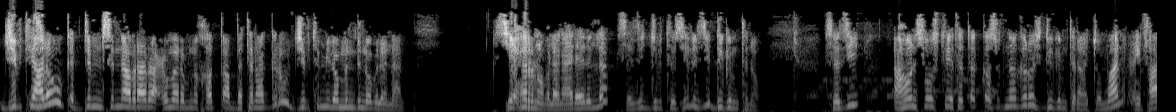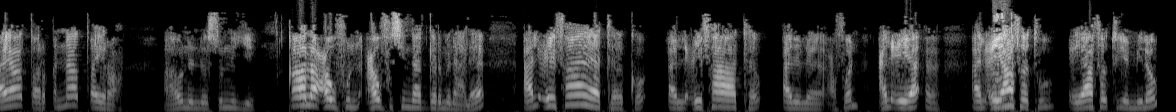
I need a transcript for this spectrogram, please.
ጅብት ያለው ቅድም ስናብራራ ዑመር ብን ኸጣብ በተናገረው ጅብት የሚለው ምንድን ነው ብለናል ሲሕር ነው ብለን አይደለ ስለዚህ ጅብት ሲል እዚህ ድግምት ነው። ስለዚህ አሁን ሶስቱ የተጠቀሱት ነገሮች ድግምት ናቸው። ማን? ዒፋያ ጠርቅና ጠይራ። አሁን እነሱን እዬ ቃለ አውፉን አውፉ ሲናገር ምን አለ? አልዒፋያተ አልዒፋተ አፎን አልዕያፈቱ ዕያፈቱ የሚለው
